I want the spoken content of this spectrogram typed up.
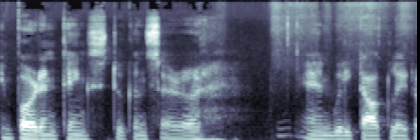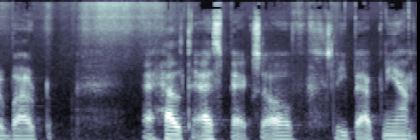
important things to consider, and we'll talk later about uh, health aspects of sleep apnea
